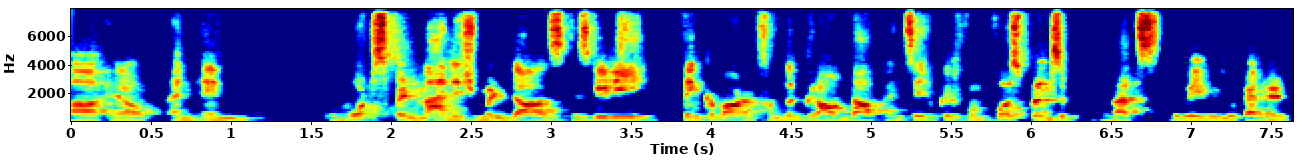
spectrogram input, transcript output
Uh, you know, and and what spend management does is really think about it from the ground up and say, okay, from first principles. And that's the way we look at it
